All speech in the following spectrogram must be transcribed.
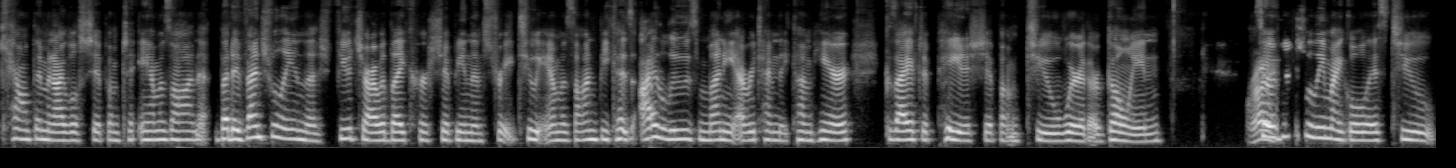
count them and I will ship them to Amazon. But eventually in the future, I would like her shipping them straight to Amazon because I lose money every time they come here because I have to pay to ship them to where they're going. Right. So eventually, my goal is to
